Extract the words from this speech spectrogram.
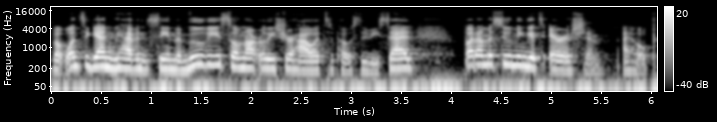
But once again, we haven't seen the movie, so I'm not really sure how it's supposed to be said but I'm assuming it's Erishim, I hope.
